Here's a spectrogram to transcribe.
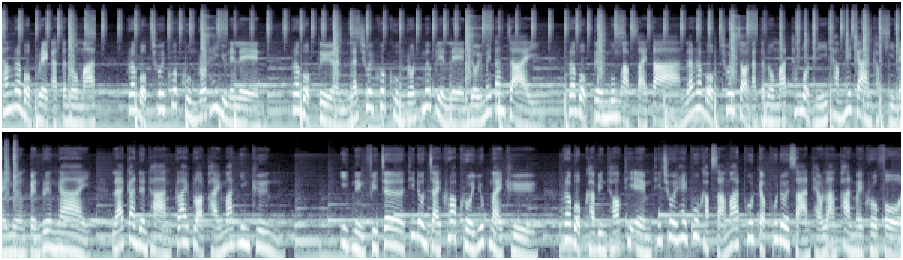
ทั้งระบบเบรกอัตโนมัติ ระบบช่วยควบคุมรถให้อยู่ในเลน ระบบเตือนและช่วยควบคุมรถเมื่อเปลี่ยนเลนโดยไม่ตั้งใจ ระบบเตือนมุมอับสายตา และระบบช่วยจอดอัตโนมัติทั้งหมดนี้ทำให้การขับขี่ในเมืองเป็นเรื่องง่าย และการเดินทางใกล้ปลอดภัยมากยิ่งขึ้น อีกหนึ่งฟีเจอร์ที่โดนใจครอบครัวยุคใหม่คือ ระบบ Cabin Talk TM ที่ช่วยให้ผู้ขับสามารถพูดกับผู้โดยสารแถวหลังผ่านไมโครโฟน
